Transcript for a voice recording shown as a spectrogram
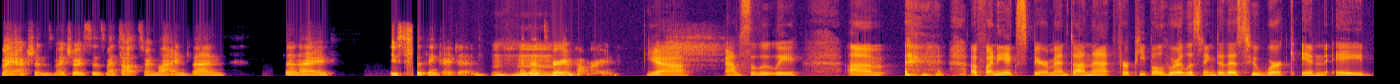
my actions, my choices, my thoughts, my mind than than I used to think I did. Mm-hmm. And that's very empowering. Yeah, absolutely. Um, a funny experiment on that for people who are listening to this who work in a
